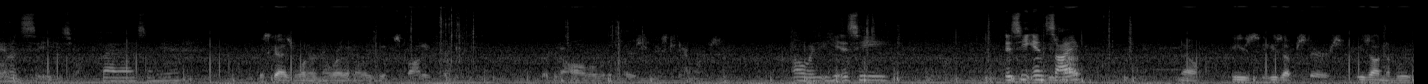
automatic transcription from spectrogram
deployed. let's see. Is your fat ass in here? This guy's wondering where the hell he's getting spotted from. Looking all over the place from these cameras. Oh, is he? Is he, is he He's inside? not- no, he's he's upstairs. He's on the roof.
